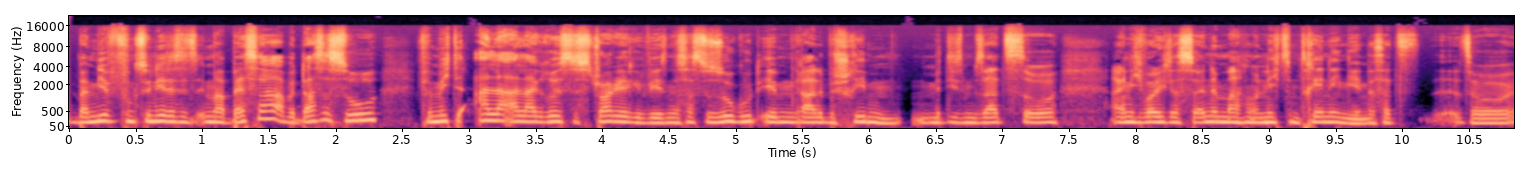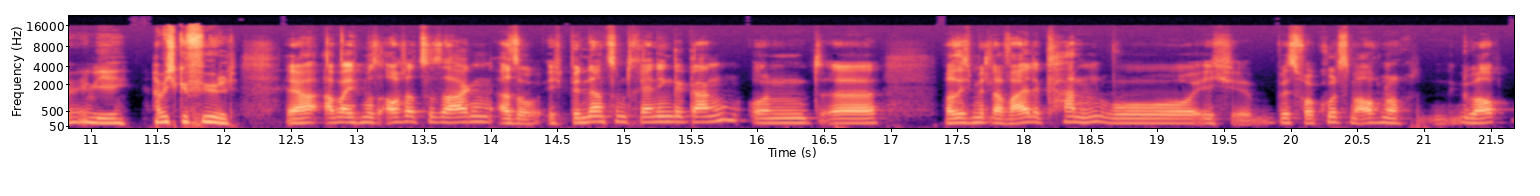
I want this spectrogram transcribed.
bei mir funktioniert das jetzt immer besser, aber das ist so für mich der aller, allergrößte Struggle gewesen. Das hast du so gut eben gerade beschrieben mit diesem Satz, so, eigentlich wollte ich das zu Ende machen und nicht zum Training gehen. Das hat so irgendwie, habe ich gefühlt. Ja, aber ich muss auch dazu sagen, also ich bin dann zum Training gegangen und äh, was ich mittlerweile kann, wo ich bis vor kurzem auch noch überhaupt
